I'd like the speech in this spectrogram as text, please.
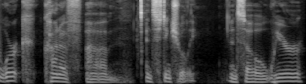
work kind of um, instinctually. And so we're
